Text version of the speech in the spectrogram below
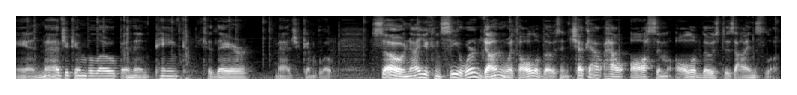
and magic envelope and then pink to there, magic envelope. So now you can see we're done with all of those and check out how awesome all of those designs look.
